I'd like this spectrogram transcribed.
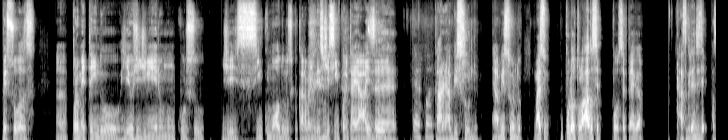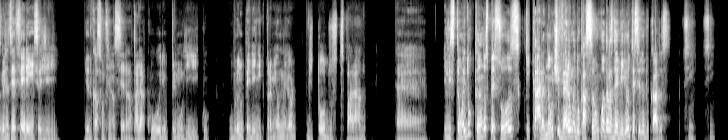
pessoas ãh, prometendo rios de dinheiro num curso de cinco módulos que o cara vai investir 50 reais Sim. é, É, foda. Cara, é absurdo. É absurdo. Mas, por outro lado, você, pô, você pega as grandes, as grandes referências de, de educação financeira. Natália Arcuri, o Primo Rico, o Bruno Perini, que pra mim é o melhor de todos, disparado. É, eles estão educando as pessoas que, cara, não tiveram uma educação quando elas deveriam ter sido educadas. Sim, sim.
